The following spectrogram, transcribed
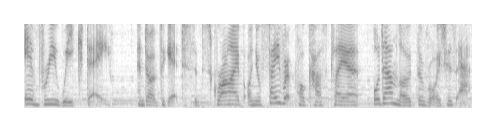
every weekday. And don't forget to subscribe on your favourite podcast player or download the Reuters app.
